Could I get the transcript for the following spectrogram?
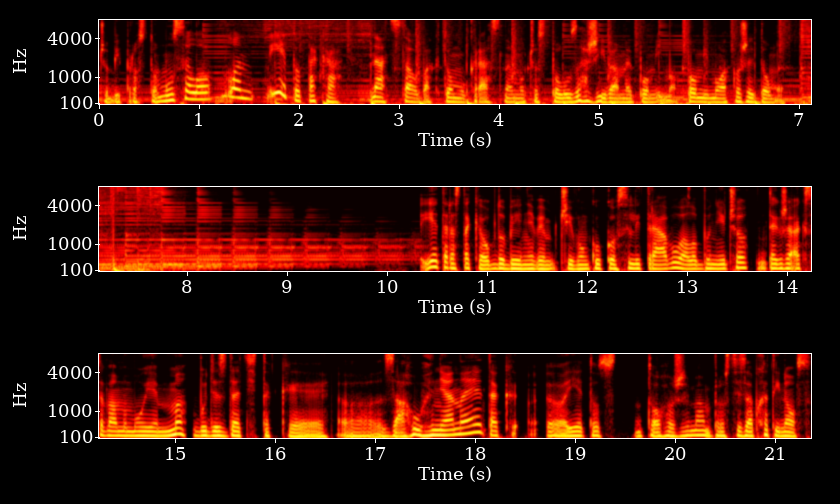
čo by prosto muselo, len je to taká nadstavba k tomu krásnemu, čo spolu zažívame pomimo, pomimo akože domu. Je teraz také obdobie, neviem, či vonku kosili trávu alebo niečo, takže ak sa vám moje M bude zdať také e, zahuhňané, tak e, je to z toho, že mám proste zapchatý nos.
